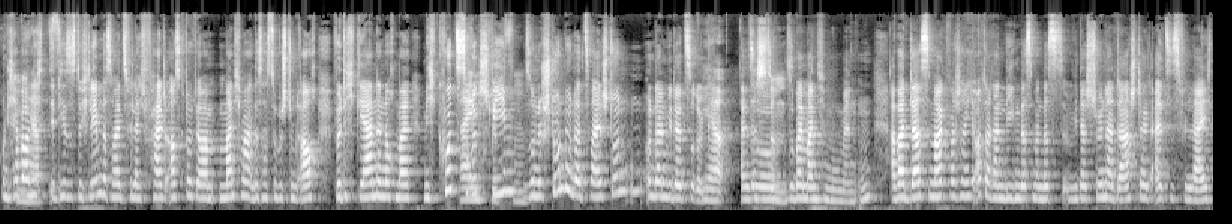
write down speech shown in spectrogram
Und ich habe auch Herz. nicht dieses Durchleben, das war jetzt vielleicht falsch ausgedrückt, aber manchmal, das hast du bestimmt auch, würde ich gerne noch mal mich kurz zurückbeamen, so eine Stunde oder zwei Stunden und dann wieder zurück. Ja, also das stimmt. so bei manchen Momenten. Aber das mag wahrscheinlich auch daran liegen, dass man das wieder schöner darstellt, als es vielleicht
